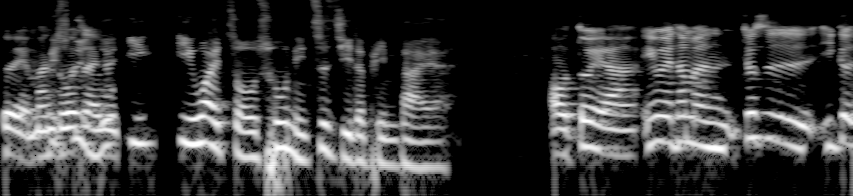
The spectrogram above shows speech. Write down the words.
对，蛮多在意意外走出你自己的品牌哎。哦，对啊，因为他们就是一个。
